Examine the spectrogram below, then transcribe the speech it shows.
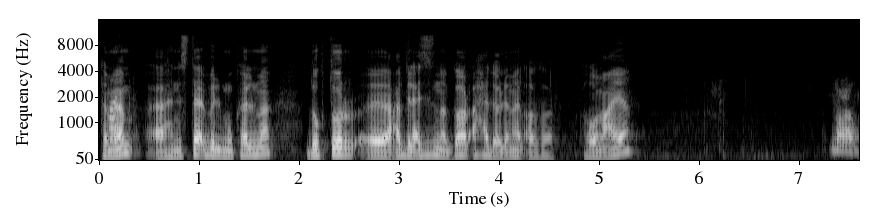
تمام. آه، هنستقبل مكالمة. دكتور آه، عبد العزيز النجار أحد علماء الأزهر هو معايا؟ نعم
